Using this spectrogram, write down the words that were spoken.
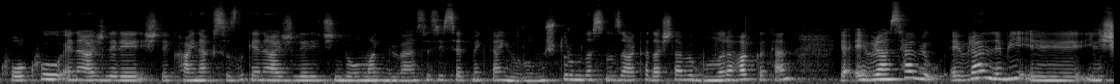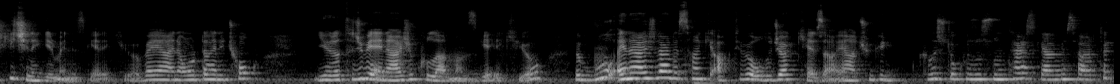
korku enerjileri işte kaynaksızlık enerjileri içinde olmak güvensiz hissetmekten yorulmuş durumdasınız arkadaşlar ve bunlara hakikaten ya evrensel bir evrenle bir e, ilişki içine girmeniz gerekiyor ve yani orada hani çok yaratıcı bir enerji kullanmanız gerekiyor ve bu enerjiler de sanki aktive olacak keza. Yani çünkü kılıç dokuzlusunun ters gelmesi artık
